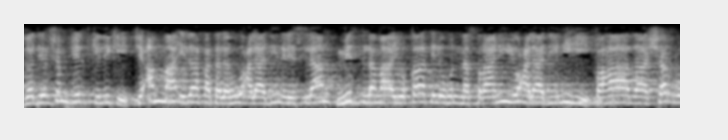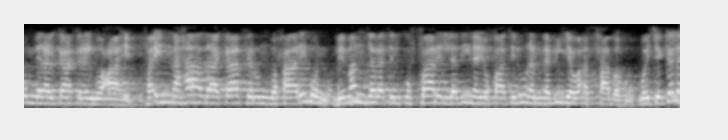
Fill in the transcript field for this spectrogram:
دوه دېرشم جلد، کې لیکي چې اما اذا قتله على دين الاسلام مثل ما يقاتله النصراني على دينه فهذا شر من الكافر المعاهد فان هذا كافر محارب بمنزله الكفار الذين يقاتلون النبي واصحابه وای چې کله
